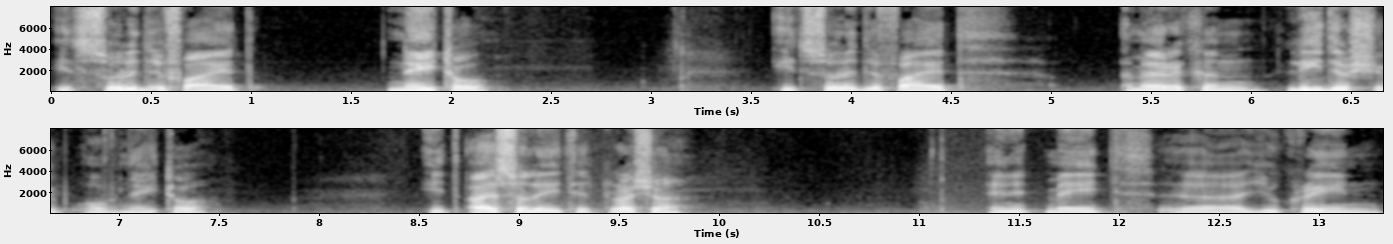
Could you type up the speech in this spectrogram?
It solidified NATO. It solidified American leadership of NATO. It isolated Russia, and it made uh, Ukraine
